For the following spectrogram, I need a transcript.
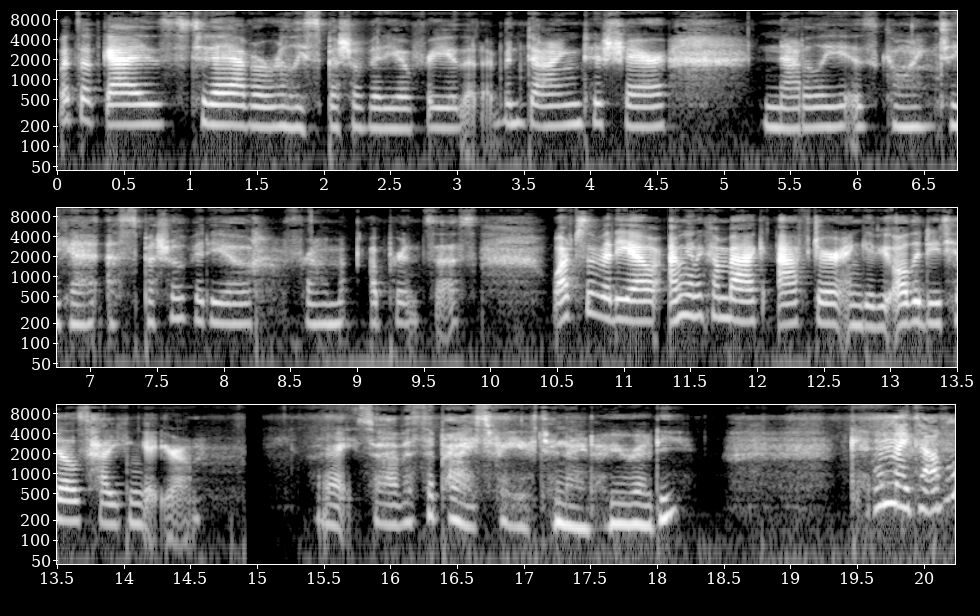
What's up guys? Today I have a really special video for you that I've been dying to share. Natalie is going to get a special video from a princess. Watch the video. I'm going to come back after and give you all the details how you can get your own. Alright, so I have a surprise for you tonight. Are you ready? Okay. On my tablet?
